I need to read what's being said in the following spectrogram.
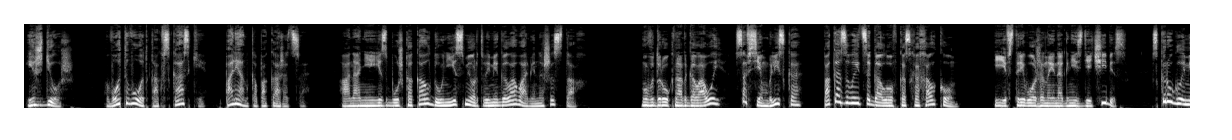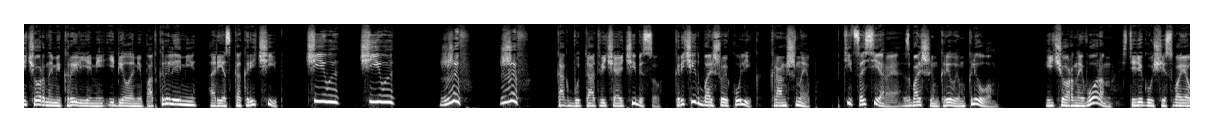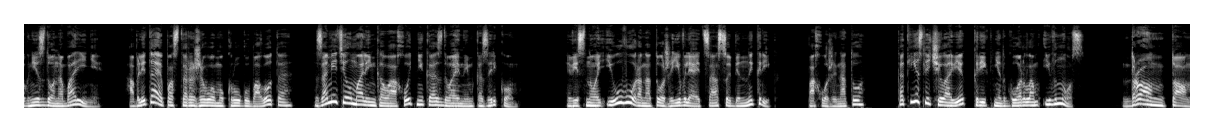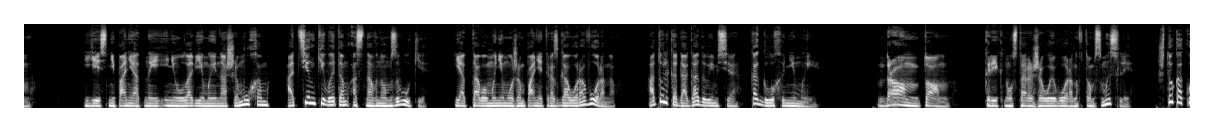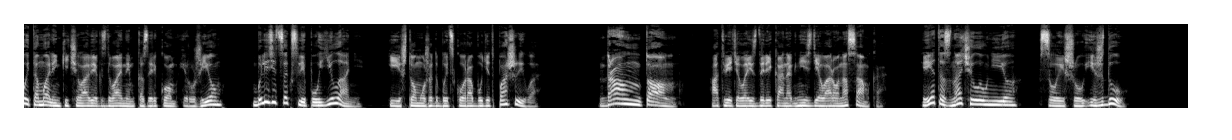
И ждешь, вот-вот, как в сказке, полянка покажется, а на ней избушка колдуньи с мертвыми головами на шестах. Вдруг над головой, совсем близко, показывается головка с хохолком, и встревоженный на гнезде чибис с круглыми черными крыльями и белыми подкрыльями резко кричит «Чивы! Чивы! Жив! Жив!» Как будто отвечая чибису, кричит большой кулик, краншнеп, птица серая с большим кривым клювом. И черный ворон, стерегущий свое гнездо на барине, облетая по сторожевому кругу болота, заметил маленького охотника с двойным козырьком. Весной и у ворона тоже является особенный крик, похожий на то, как если человек крикнет горлом и в нос. «Дронтон!» Есть непонятные и неуловимые нашим ухом оттенки в этом основном звуке, и оттого мы не можем понять разговора воронов, а только догадываемся, как глухонемые. «Дронтон!» — крикнул сторожевой ворон в том смысле, что какой-то маленький человек с двойным козырьком и ружьем близится к слепой елани, и что, может быть, скоро будет поживо. «Дронтон!» — ответила издалека на гнезде ворона-самка и это значило у нее «слышу и жду».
